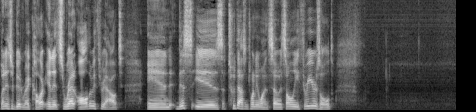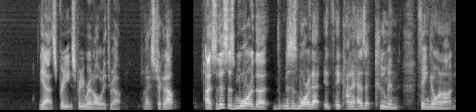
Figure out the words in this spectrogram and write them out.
But it's a good red color, and it's red all the way throughout. And this is 2021, so it's only three years old. Yeah, it's pretty it's pretty red all the way throughout. All right, let's check it out. All right, so this is more the this is more that it it kind of has that cumin thing going on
